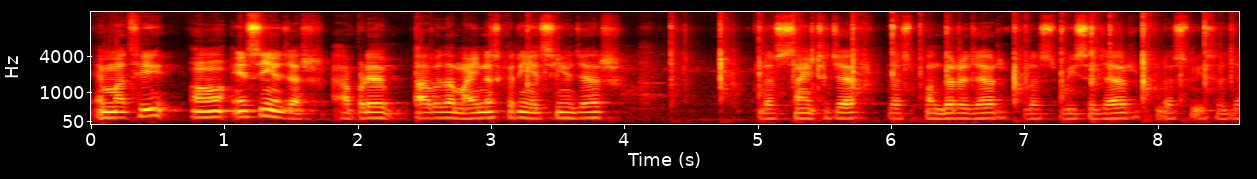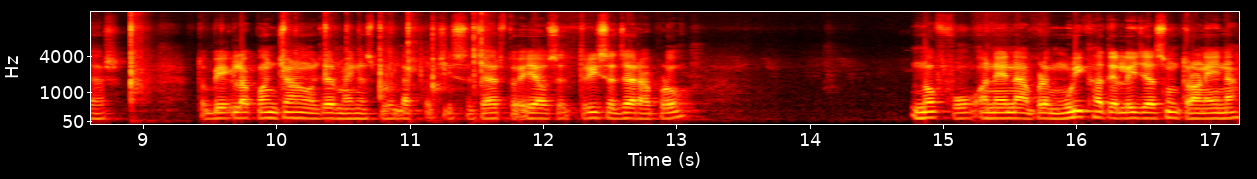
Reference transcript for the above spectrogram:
એમાંથી એંસી હજાર. આપણે આ બધા માઇનસ કરીએ, એંસી હજાર પ્લસ સાઠ હજાર પ્લસ પંદર હજાર પ્લસ વીસ હજાર પ્લસ વીસ હજાર. તો બે લાખ પંચાણું હજાર માઇનસ બે લાખ પચીસ હજાર. તો એ આવશે ત્રીસ હજાર આપણો નફો. અને એને આપણે મૂડી ખાતે લઈ જઈશું ત્રણેયના.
